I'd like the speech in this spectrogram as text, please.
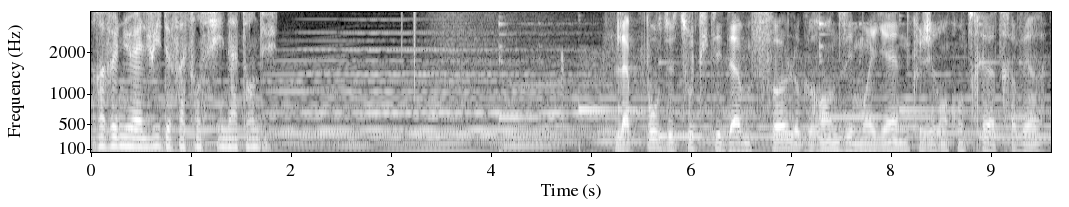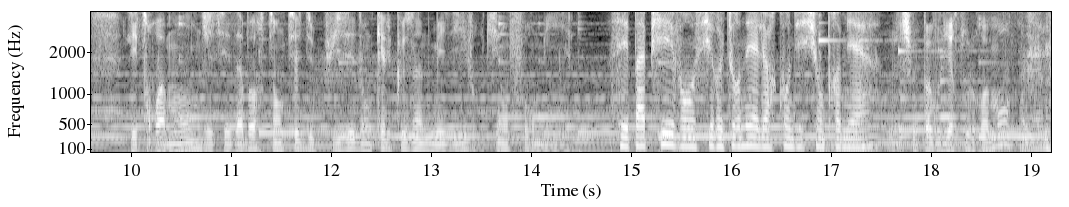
revenue à lui de façon si inattendue. La peau de toutes les dames folles, grandes et moyennes que j'ai rencontrées à travers les trois mondes, j'étais d'abord tenté de puiser dans quelques-uns de mes livres qui en fourmillent. Ces papiers vont aussi retourner à leurs conditions premières. Je ne vais pas vous lire tout le roman, quand même.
